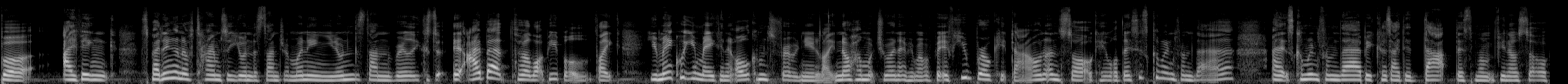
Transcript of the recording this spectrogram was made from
But I think spending enough time so you understand your money and you understand really because I bet for a lot of people like you make what you make and it all comes through and you like know how much you earn every month. But if you broke it down and saw okay, well this is coming from there and it's coming from there because I did that this month, you know. So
